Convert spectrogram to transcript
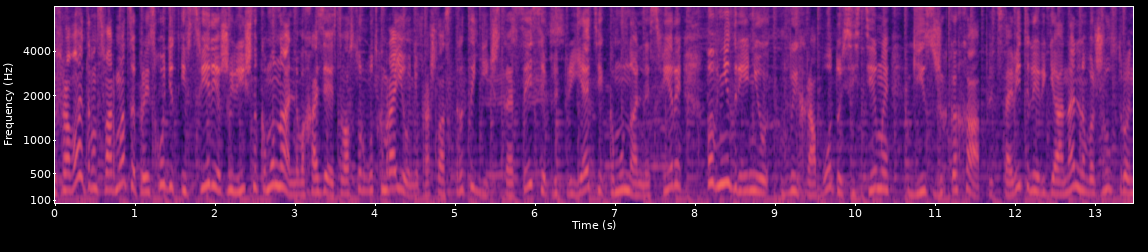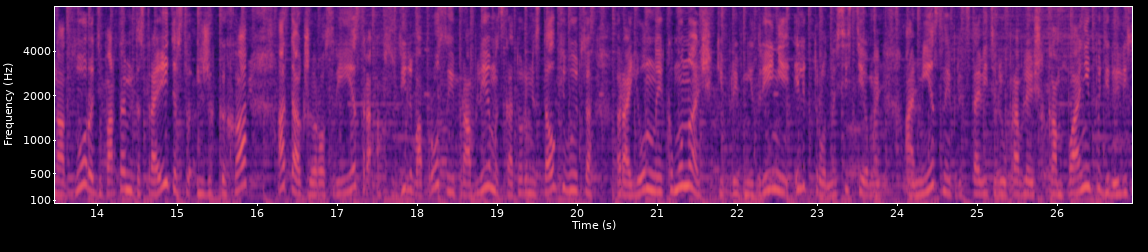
Цифровая трансформация происходит и в сфере жилищно-коммунального хозяйства. В Сургутском районе прошла стратегическая сессия предприятий коммунальной сферы по внедрению в их работу системы ГИС ЖКХ. Представители регионального жилстройнадзора, Департамента строительства и ЖКХ, а также Росреестра обсудили вопросы и проблемы, с которыми сталкиваются районные коммунальщики при внедрении электронной системы. А местные представители управляющих компаний поделились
